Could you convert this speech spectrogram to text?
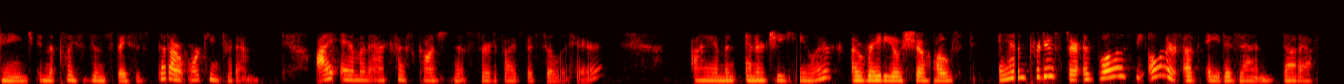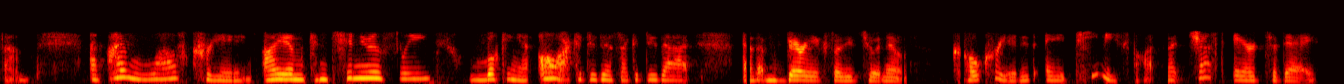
change in the places and spaces that aren't working for them. I am an Access Consciousness certified facilitator. I am an energy healer, a radio show host, and producer, as well as the owner of A to Zen.fm. And I love creating. I am continuously looking at, oh, I could do this, I could do that. And I'm very excited to announce co-created a TV spot that just aired today.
